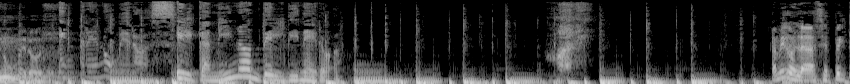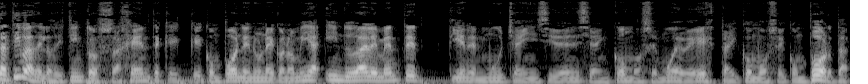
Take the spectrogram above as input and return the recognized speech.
números. Entre números. El camino del dinero. Amigos, las expectativas de los distintos agentes que, que, componen una economía indudablemente tienen mucha incidencia en cómo se mueve esta y cómo se comporta.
